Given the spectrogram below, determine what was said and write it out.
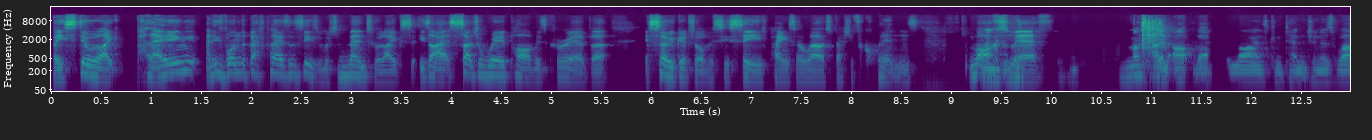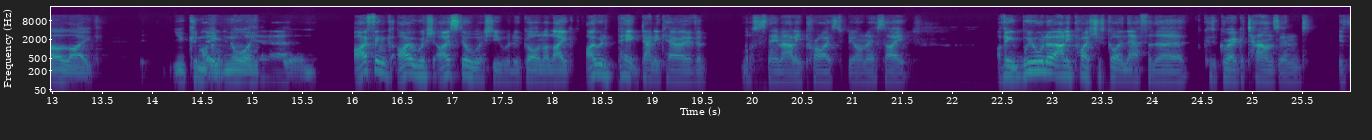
But he's still like playing, and he's one of the best players of the season, which is mental. Like he's like at such a weird part of his career, but it's so good to obviously see he's playing so well, especially for Quins. Mark mm-hmm. And he- Smith, must have been up there for Lions contention as well. Like you couldn't Oh, ignore his form. I think I wish I still wish he would have gone. Like I would pick Danny Care over what's his name, Ali Price. To be honest, like I think we all know Ali Price just got in there for the because Gregor Townsend is,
